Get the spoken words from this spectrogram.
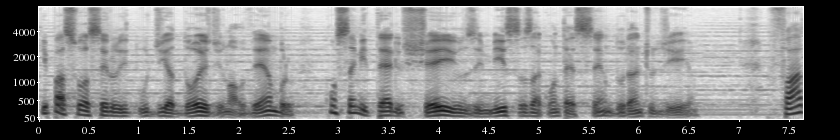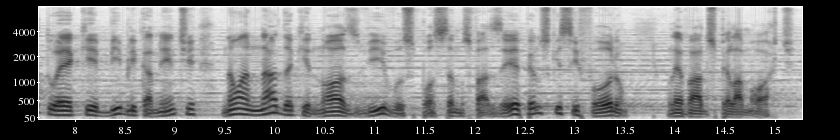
que passou a ser o dia 2 de novembro, com cemitérios cheios e missas acontecendo durante o dia. Fato é que, biblicamente, não há nada que nós, vivos, possamos fazer pelos que se foram levados pela morte.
